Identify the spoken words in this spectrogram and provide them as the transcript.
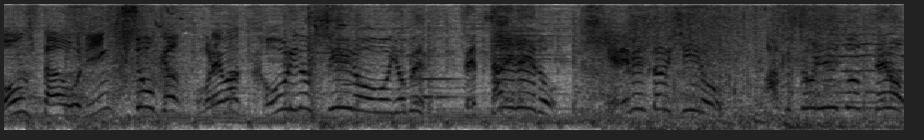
モンスターをリンク召喚。俺は氷のヒーローを呼ぶ。絶対零度エレメンタルヒーロー。アブソリュートゼロ。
